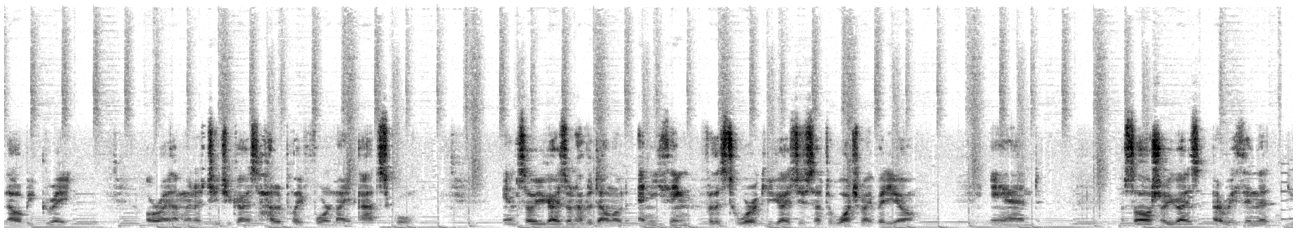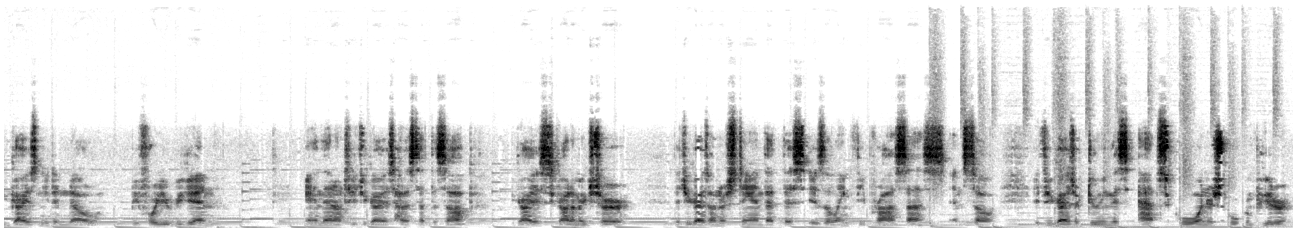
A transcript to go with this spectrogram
that would be great. Alright I'm gonna teach you guys how to play Fortnite at school. And so you guys don't have to download anything for this to work. You guys just have to watch my video. And so I'll show you guys everything that you guys need to know before you begin. And then I'll teach you guys how to set this up. You guys gotta make sure that you guys understand that this is a lengthy process and so if you guys are doing this at school on your school computer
